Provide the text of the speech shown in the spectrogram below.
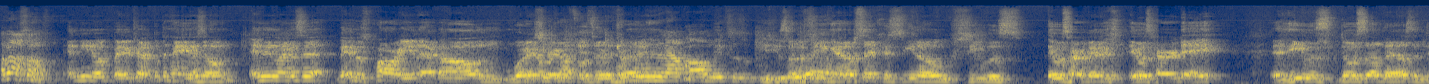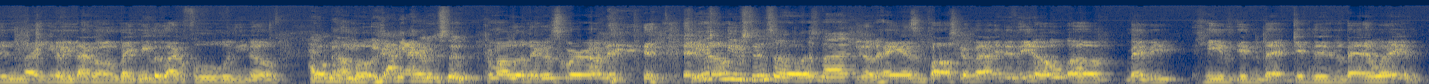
About something. And you know, maybe try to put the hands on him. And then, like I said, they was partying, alcohol, and whatever Shit, else was in adrenaline and alcohol mix is, usually So she got upset because you know she was. It was her baby. It was her day, and he was doing something else. And then like you know, you're not gonna make me look like a fool. And you know, I don't I'm know. a- He got me out here looking stupid. come on, little nigga, square up. and She you is from know, Houston, so that's not. you know, the hands and paws come out, and then you know, uh, maybe he was getting the bad, getting it in a bad way. And,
